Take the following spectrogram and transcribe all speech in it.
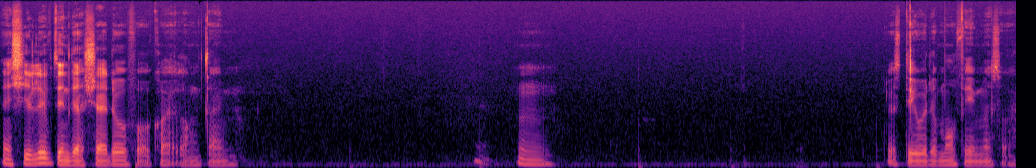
And she lived in their shadow for quite a long time. Hmm. Because they were the more famous one.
